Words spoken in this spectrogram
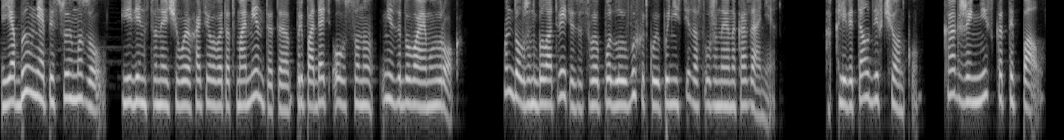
Я был неописуемо зол. Единственное, чего я хотел в этот момент, это преподать Олсону незабываемый урок. Он должен был ответить за свою подлую выходку и понести заслуженное наказание. Оклеветал девчонку. Как же низко ты пал.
